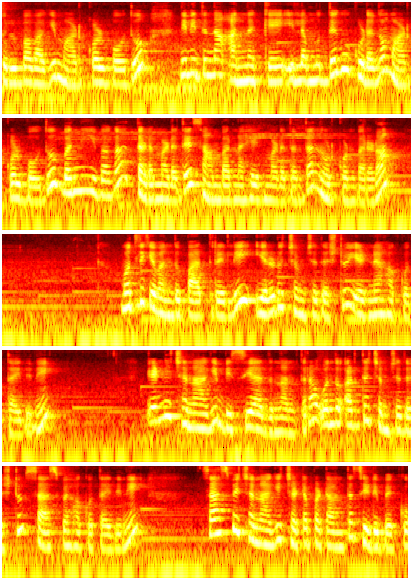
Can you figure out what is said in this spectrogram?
ಸುಲಭವಾಗಿ ಮಾಡ್ಕೊಳ್ಬೋದು. ನೀವು ಇದನ್ನು ಅನ್ನಕ್ಕೆ ಇಲ್ಲ ಮುದ್ದೆಗೂ ಕೂಡ ಮಾಡ್ಕೊಳ್ಬೋದು. ಬನ್ನಿ ಇವಾಗ ತಡ ಮಾಡದೆ ಸಾಂಬಾರನ್ನ ಹೇಗೆ ಮಾಡೋದಂತ ನೋಡ್ಕೊಂಡು ಬರೋಣ. ಮೊದಲಿಗೆ ಒಂದು ಪಾತ್ರೆಯಲ್ಲಿ ಎರಡು ಚಮಚದಷ್ಟು ಎಣ್ಣೆ ಹಾಕೋತಾ ಇದ್ದೀನಿ. ಎಣ್ಣೆ ಚೆನ್ನಾಗಿ ಬಿಸಿಯಾದ ನಂತರ ಒಂದು ಅರ್ಧ ಚಮಚದಷ್ಟು ಸಾಸಿವೆ ಹಾಕೋತಾ ಇದ್ದೀನಿ. ಸಾಸಿವೆ ಚೆನ್ನಾಗಿ ಚಟಪಟ ಅಂತ ಸಿಡಿಬೇಕು.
